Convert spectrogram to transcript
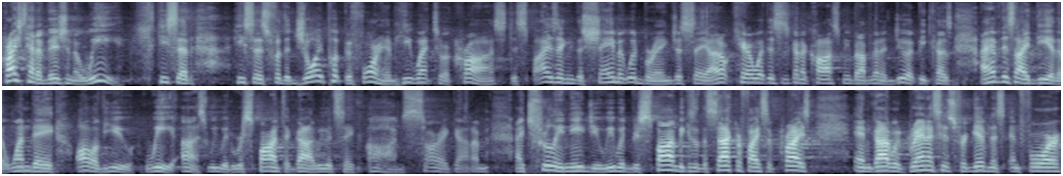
Christ had a vision of we. He said, he says, For the joy put before him, he went to a cross, despising the shame it would bring. Just say, I don't care what this is going to cost me, but I'm going to do it because I have this idea that one day all of you, we, us, we would respond to God. We would say, Oh, I'm sorry, God. I'm, I truly need you. We would respond because of the sacrifice of Christ, and God would grant us his forgiveness. And for,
